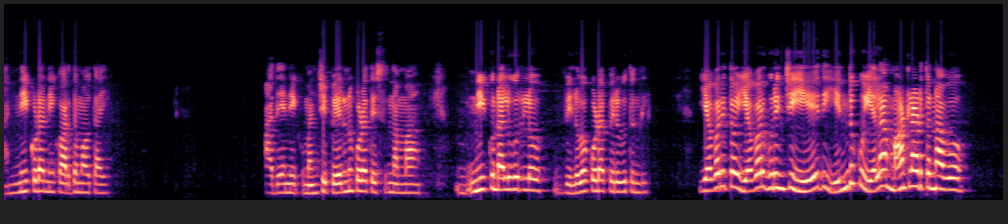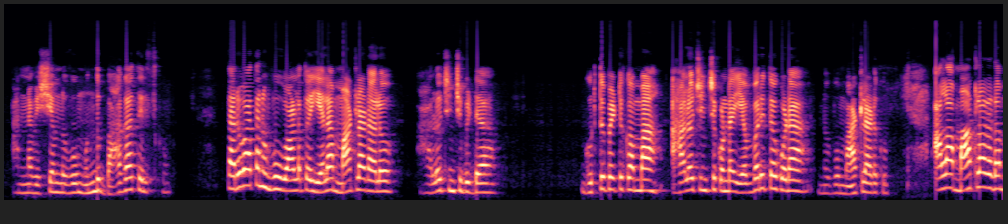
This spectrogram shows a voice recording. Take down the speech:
అన్నీ కూడా నీకు అర్థమవుతాయి. అదే నీకు మంచి పేరును కూడా తెస్తుందమ్మా. నీకు నలుగురిలో విలువ కూడా పెరుగుతుంది. ఎవరితో ఎవరి గురించి ఏది ఎందుకు ఎలా మాట్లాడుతున్నావో అన్న విషయం నువ్వు ముందు బాగా తెలుసుకో. తరువాత నువ్వు వాళ్ళతో ఎలా మాట్లాడాలో ఆలోచించు బిడ్డా. గుర్తుపెట్టుకోమ్మా ఆలోచించకుండా ఎవ్వరితో కూడా నువ్వు మాట్లాడకు. అలా మాట్లాడడం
